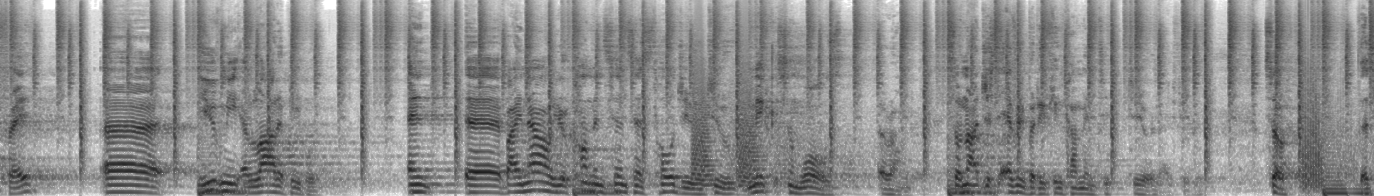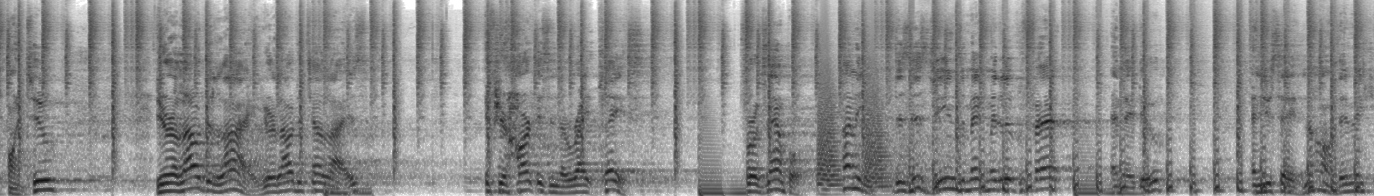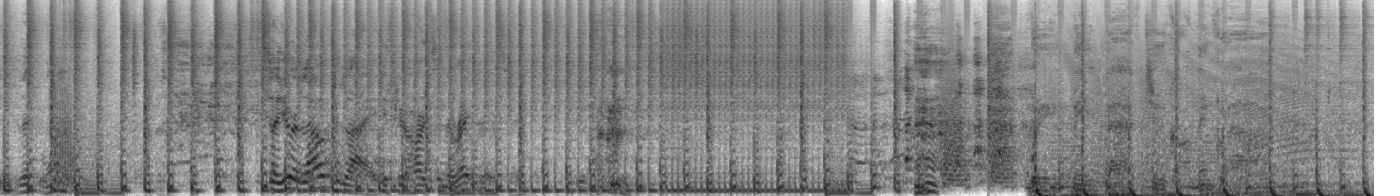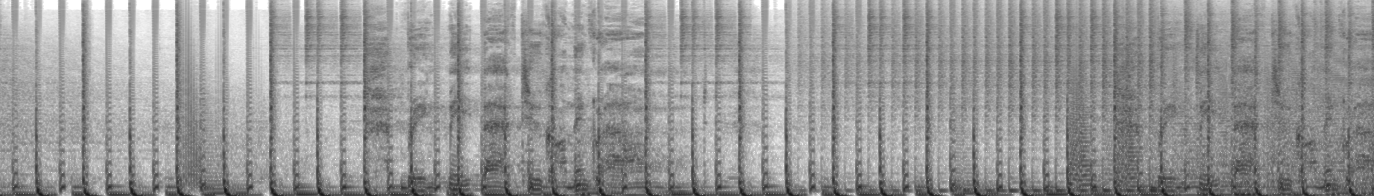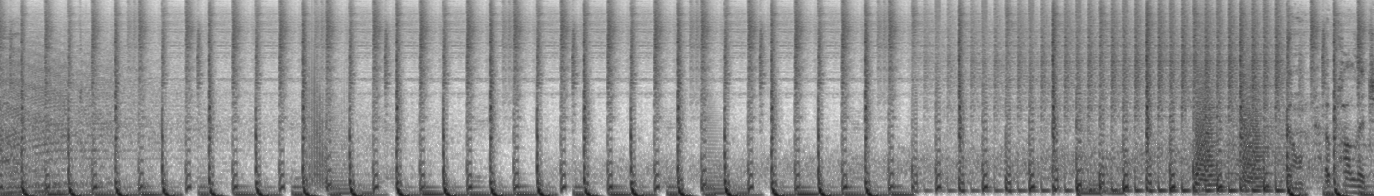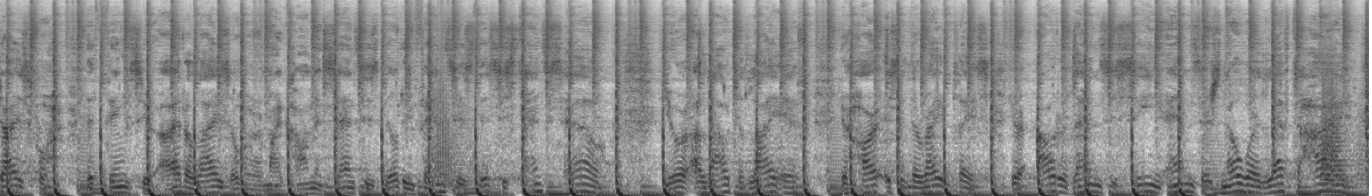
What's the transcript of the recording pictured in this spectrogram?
afraid. Uh, you meet a lot of people. And uh, by now, your common sense has told you to make some walls around. So not just everybody can come into to your life. So that's point two. You're allowed to lie. You're allowed to tell lies if your heart is in the right place. For example, honey, does this jeans make me look fat? And they do. And you say, no, they make you look wonderful. So you're allowed to lie if your heart's in the right place. left to hide.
